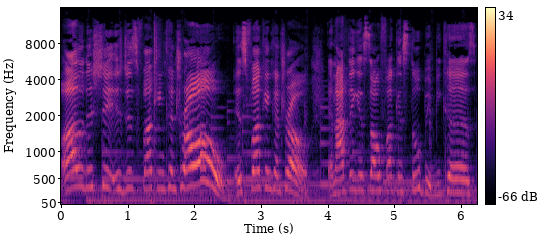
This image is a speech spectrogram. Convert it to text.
all of this shit is just fucking control. It's fucking control. And I think it's so fucking stupid because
